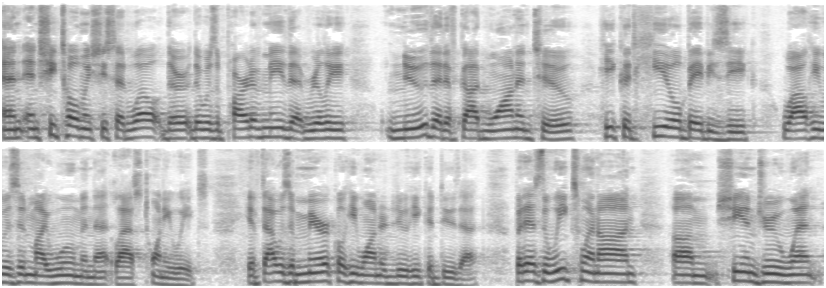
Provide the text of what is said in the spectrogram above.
And, and she told me, she said, Well, there, there was a part of me that really knew that if God wanted to, he could heal baby Zeke while he was in my womb in that last 20 weeks. If that was a miracle he wanted to do, he could do that. But as the weeks went on, um, she and Drew went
